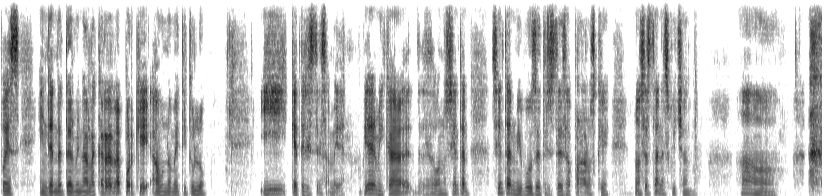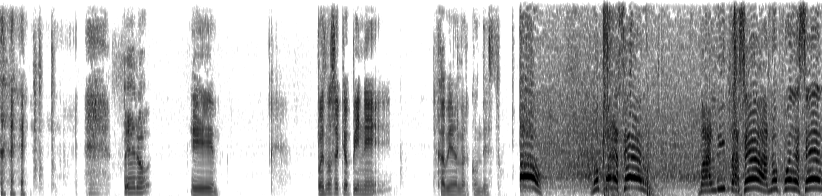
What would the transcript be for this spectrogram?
pues intenté terminar la carrera porque aún no me titulo. Y qué tristeza, miren, miren mi cara, bueno, sientan, sientan mi voz de tristeza para los que nos están escuchando. Ah. Pero, eh, pues no sé qué opine Javier Alarcón de esto. ¡No! ¡No puede ser! ¡Maldita sea! ¡No puede ser!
